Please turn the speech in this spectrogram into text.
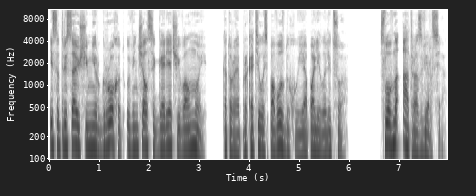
и сотрясающий мир грохот увенчался горячей волной, которая прокатилась по воздуху и опалила лицо. Словно ад разверся.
